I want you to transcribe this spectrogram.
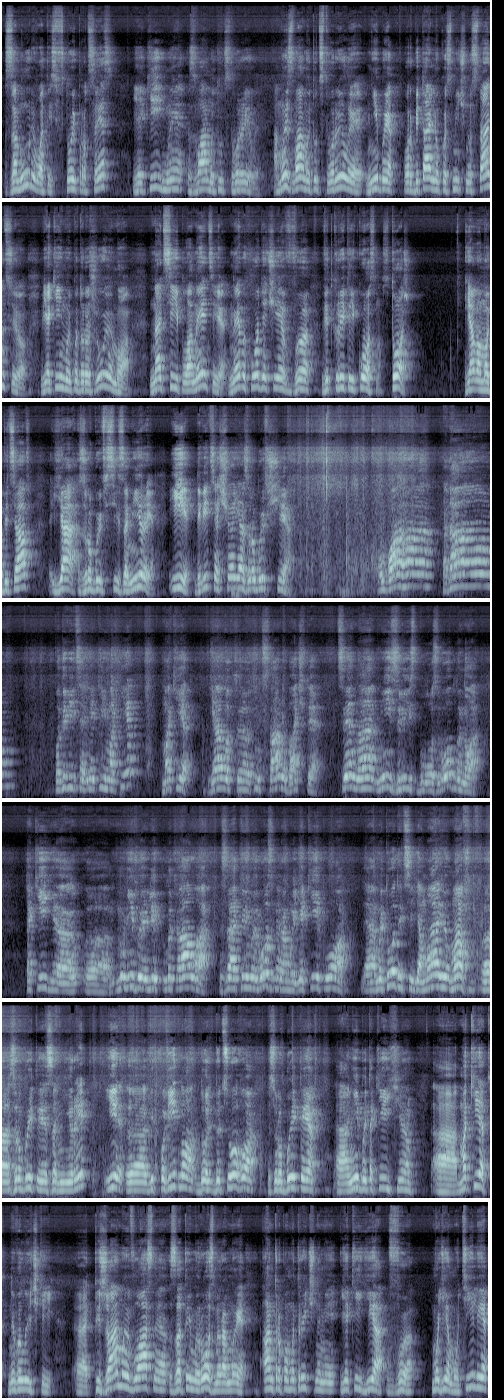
занурюватись в той процес, який ми з вами тут створили. А ми з вами тут створили ніби орбітальну космічну станцію, в якій ми подорожуємо на цій планеті, не виходячи в відкритий космос. Тож, я вам обіцяв, я зробив всі заміри, і дивіться, що я зробив ще. Увага! Та-дам! Подивіться, який макет. Макет. Я от е, тут стану, бачите, це на мій зріст було зроблено. Такий, е, е, ну ніби лекала за тими розмірами, які по е, методиці я маю, мав зробити заміри і відповідно до, до цього зробити ніби такий макет невеличкий піжами, власне, за тими розмірами антропометричними, які є в моєму тілі.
